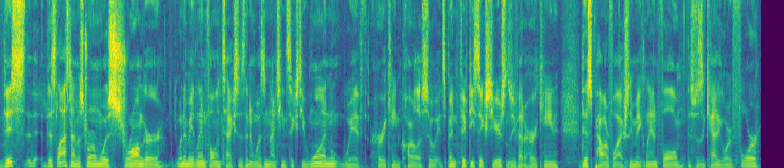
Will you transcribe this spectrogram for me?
This this last time a storm was stronger when it made landfall in Texas than it was in 1961 with Hurricane Carla. So it's been 56 years since we've had a hurricane this powerful actually make landfall. This was a Category Four,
